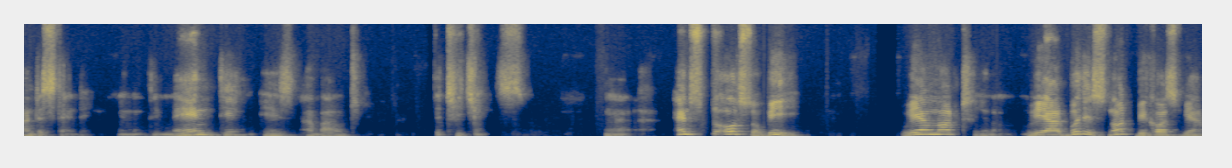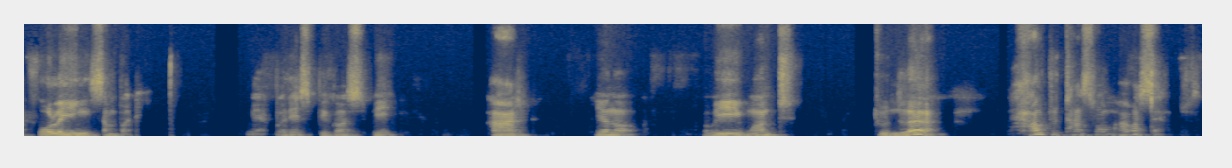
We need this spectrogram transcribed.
understanding. You know, the main thing is about the teachings. Uh, and so also we, we are not, you know, we are Buddhists not because we are following somebody. We are Buddhists because we are, you know, we want to learn how to transform ourselves.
